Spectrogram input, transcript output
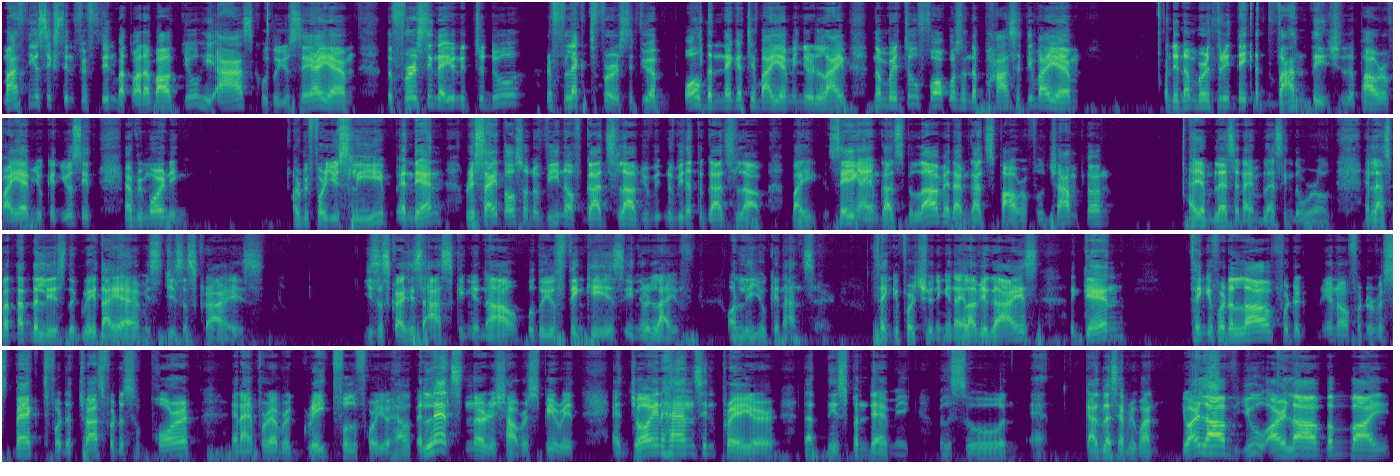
Matthew 16, 15. But what about you? He asked, Who do you say I am? The first thing that you need to do, reflect first. If you have all the negative I am in your life. Number two, focus on the positive I am. And then number three, take advantage of the power of I am. You can use it every morning or before you sleep. And then recite also novena of God's love. Novena to God's love by saying, I am God's beloved, I'm God's powerful champion. I am blessed and I am blessing the world. And last but not the least, the great I am is Jesus Christ. Jesus Christ is asking you now, who do you think He is in your life? Only you can answer. Thank you for tuning in. I love you guys. Again, thank you for the love, for the you know, for the respect, for the trust, for the support, and I'm forever grateful for your help. And let's nourish our spirit and join hands in prayer that this pandemic will soon end. God bless everyone. You are love. You are love. Bye bye.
